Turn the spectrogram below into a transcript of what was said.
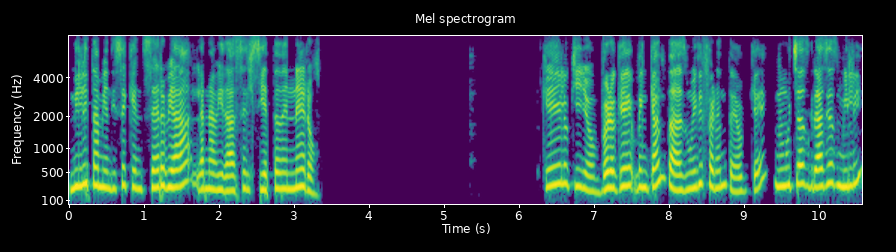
Mili también dice que en Serbia la Navidad es el 7 de enero. Qué loquillo, pero que me encanta, es muy diferente, ¿ok? Muchas gracias, Mili,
